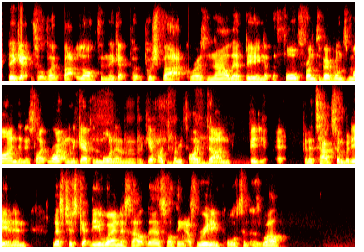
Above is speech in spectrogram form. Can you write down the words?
They get sort of like backlogged and they get put pushed back, whereas now they're being at the forefront of everyone's mind, and it's like, right, I'm going to get up in the morning, I'm going to get my 25 done, video it, going to tag somebody in, and let's just get the awareness out there. So I think that's really important as well.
